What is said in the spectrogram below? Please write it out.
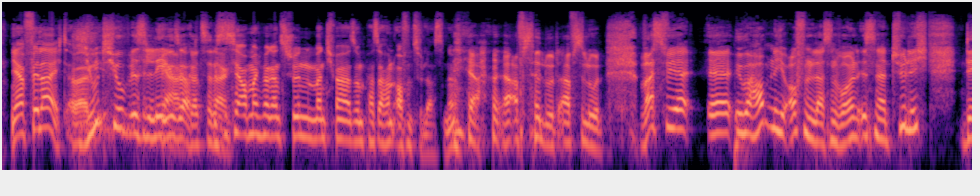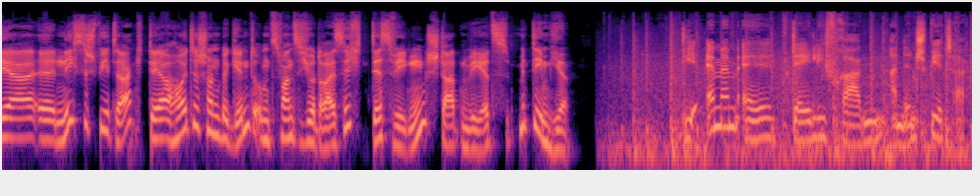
ja, vielleicht. Aber YouTube ist leer, gesagt, Gott sei Es Dank. ist ja auch manchmal ganz schön, manchmal so ein paar Sachen offen zu lassen. Ne? Ja, absolut, absolut. Was wir äh, überhaupt nicht offen lassen wollen, ist natürlich der äh, nächste Spieltag, der heute schon beginnt um 20.30 Uhr. Deswegen starten wir jetzt mit dem hier. Die MML Daily Fragen an den Spieltag.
